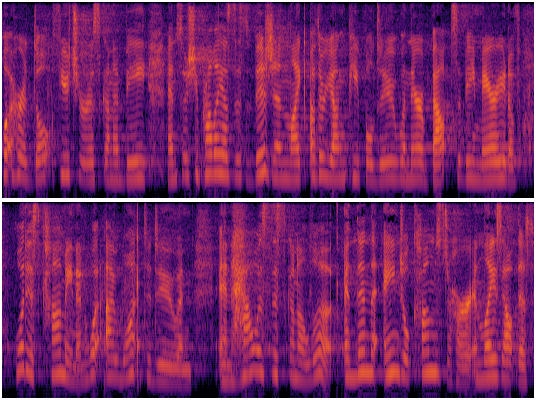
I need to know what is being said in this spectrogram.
what her adult future is going to be. And so she probably has this vision, like other young people do when they're about to be married, of what is coming and what I want to do and, and how is this going to look. And then the angel comes to her and lays out this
